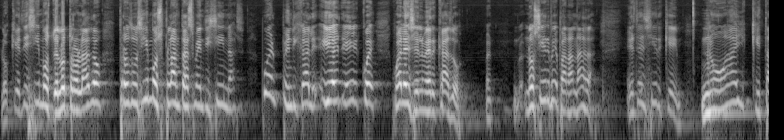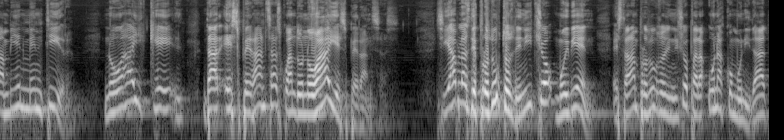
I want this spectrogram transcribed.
Lo que decimos del otro lado, producimos plantas medicinas. Bueno, medicales. ¿Y eh, eh, cuál es el mercado? No sirve para nada. Es decir, que no hay que también mentir. No hay que dar esperanzas cuando no hay esperanzas. Si hablas de productos de nicho, muy bien. Estarán productos de nicho para una comunidad,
